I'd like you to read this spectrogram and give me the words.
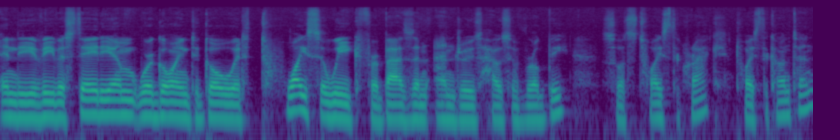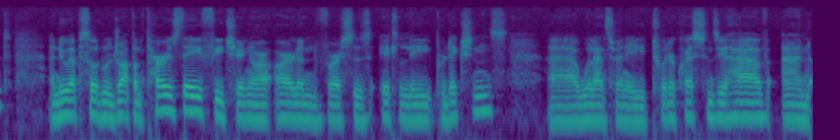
in the Aviva Stadium. We're going to go with twice a week for Baz and Andrew's House of Rugby. So it's twice the crack, twice the content. A new episode will drop on Thursday featuring our Ireland versus Italy predictions. Uh, we'll answer any Twitter questions you have, and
